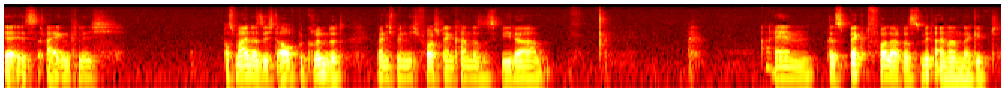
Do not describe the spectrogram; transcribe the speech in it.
der ist eigentlich aus meiner Sicht auch begründet, weil ich mir nicht vorstellen kann, dass es wieder ein respektvolleres Miteinander gibt.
